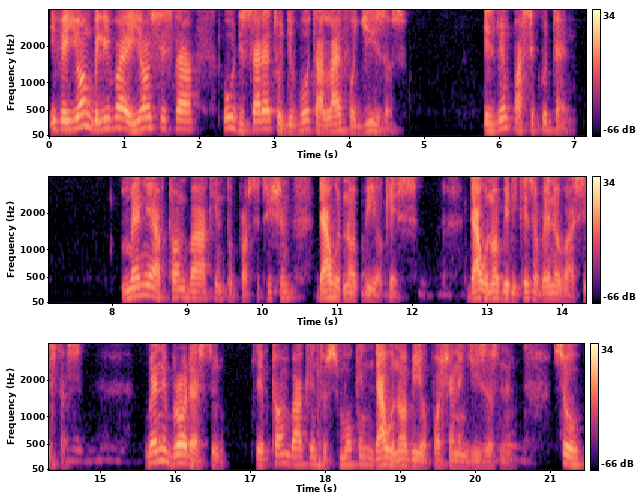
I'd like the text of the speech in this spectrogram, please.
If a young believer, a young sister who decided to devote her life for Jesus is being persecuted, many have turned back into prostitution. That would not be your case. That will not be the case of any of our sisters. Many brothers too, they've turned back into smoking. That will not be your portion in Jesus' name. So,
